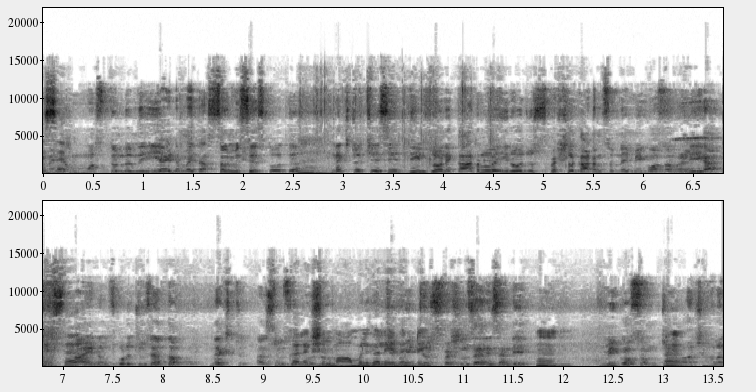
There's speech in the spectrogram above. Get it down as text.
Yes, sir. అయితే మస్తు ఉంటుంది. ఈ ఐటమ్ అయితే అస్సలు మిస్ చేసుకోవద్దు. నెక్స్ట్ వచ్చేసి దీంట్లోనే కాటన్లో ఈ రోజు స్పెషల్ కాటన్స్ ఉన్నాయి మీకోసం రెడీగా ఐటమ్స్ కూడా చూసేద్దాం. నెక్స్ట్ collection మామూలుగా లేదండి. స్పెషల్ శారీస్ అండి. మీకోసం చాలా చాలా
